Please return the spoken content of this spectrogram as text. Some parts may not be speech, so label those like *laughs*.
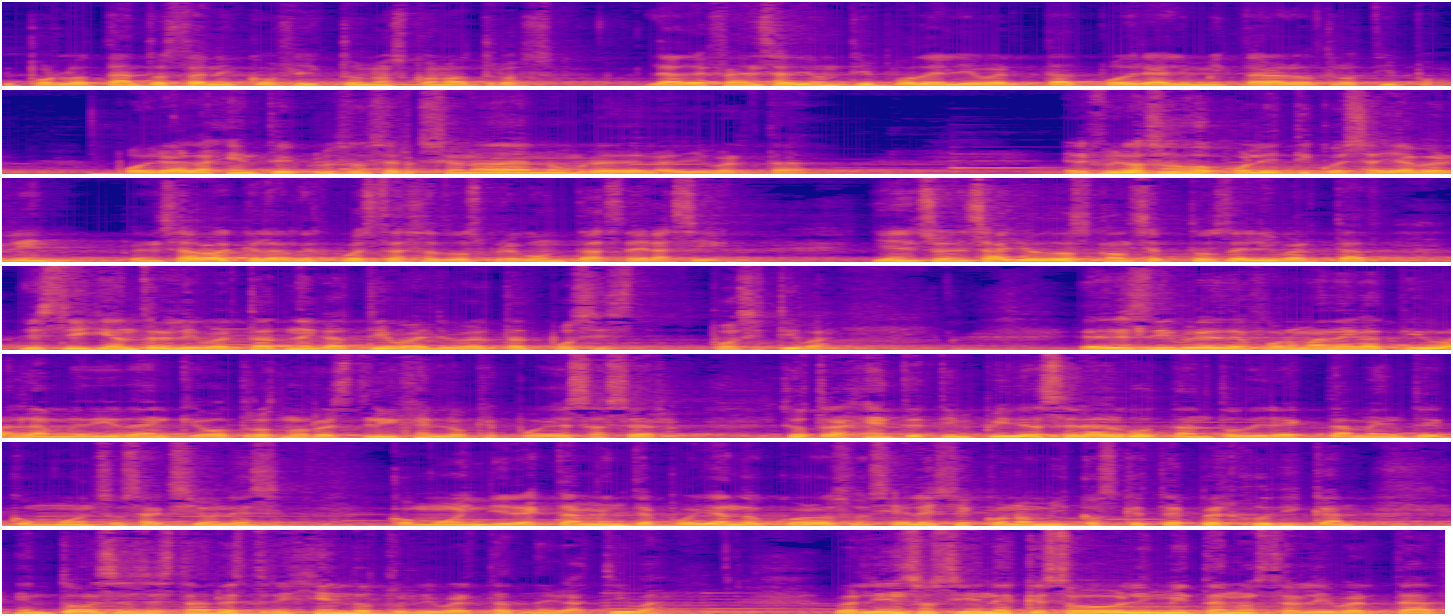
y por lo tanto están en conflicto unos con otros. La defensa de un tipo de libertad podría limitar al otro tipo. ¿Podría la gente incluso ser accionada en nombre de la libertad? El filósofo político Isaiah Berlin pensaba que la respuesta a esas dos preguntas era sí, y en su ensayo Dos conceptos de libertad distinguía entre libertad negativa y libertad positiva. Eres libre de forma negativa en la medida en que otros no restringen lo que puedes hacer. Si otra gente te impide hacer algo tanto directamente como en sus acciones, como indirectamente apoyando acuerdos sociales y económicos que te perjudican, entonces están restringiendo tu libertad negativa. Berlín sostiene que solo limita nuestra libertad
